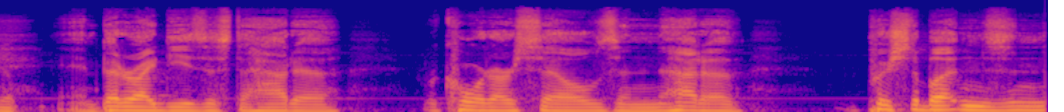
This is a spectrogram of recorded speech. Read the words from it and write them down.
Yep. and better ideas as to how to record ourselves and how to push the buttons in,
